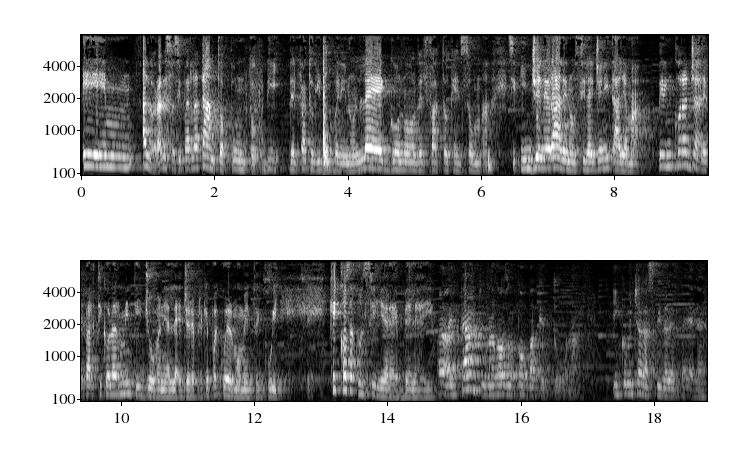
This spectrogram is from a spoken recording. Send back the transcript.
E, ehm, allora, adesso si parla tanto appunto di, del fatto che i giovani non leggono, del fatto che insomma in generale non si legge in Italia, ma per incoraggiare particolarmente i giovani a leggere, perché poi quello è il momento in cui... Sì. Che cosa consiglierebbe lei? Allora, intanto una cosa un po' bacchettona, incominciare a scrivere bene,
